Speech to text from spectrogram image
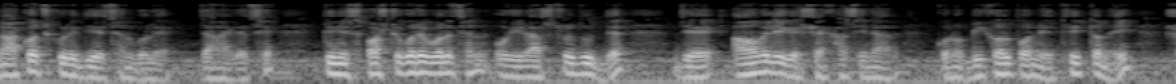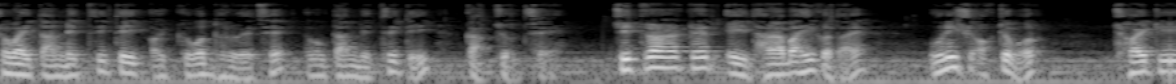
নাকচ করে দিয়েছেন বলে জানা গেছে। তিনি স্পষ্ট করে বলেছেন ওই রাষ্ট্রদূতদের যে আওয়ামী লীগের শেখ হাসিনার কোনো বিকল্প নেতৃত্ব নেই, সবাই তার নেতৃত্বেই ঐক্যবদ্ধ রয়েছে এবং তার নেতৃত্বেই কাজ চলছে। চিত্রনাট্যের এই ধারাবাহিকতায় উনিশ অক্টোবর ছয়টি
